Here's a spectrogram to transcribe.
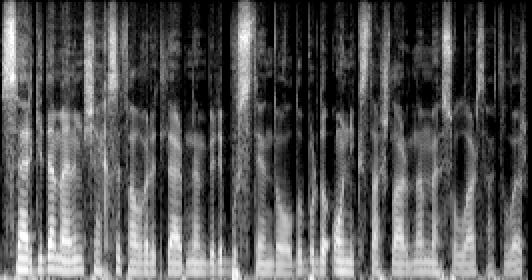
Sərgidə mənim şəxsi favoritlərimdən biri bu stend oldu. Burada onyx daşlarından məhsullar satılır.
